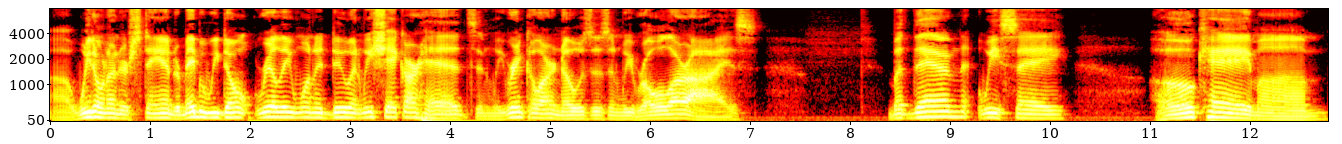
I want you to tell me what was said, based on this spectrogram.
uh, we don't understand, or maybe we don't really want to do, and we shake our heads and we wrinkle our noses and we roll our eyes. But then we say, Okay, Mom.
